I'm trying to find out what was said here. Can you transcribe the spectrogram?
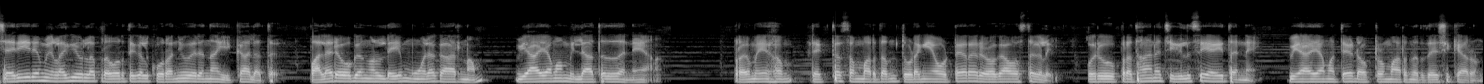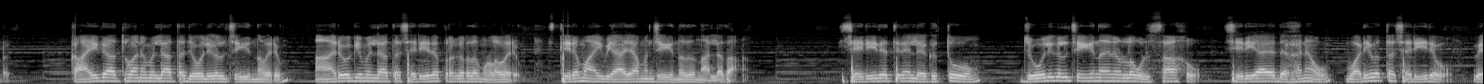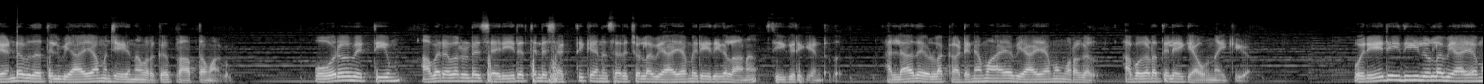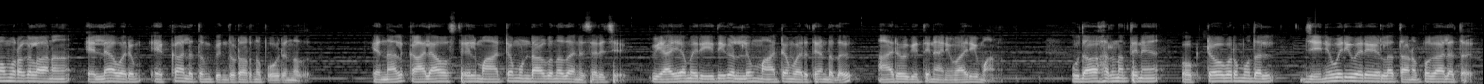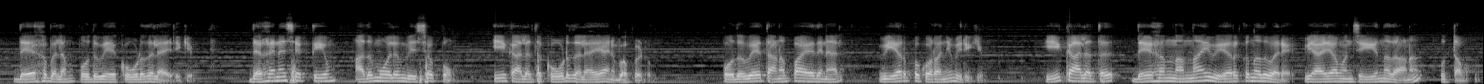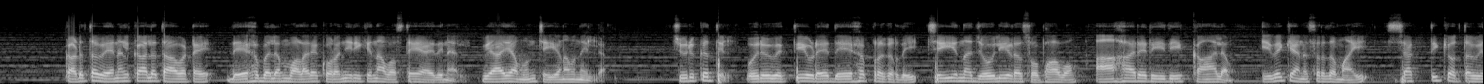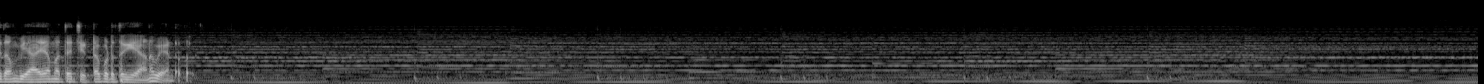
ശരീരം ഇളകിയുള്ള പ്രവൃത്തികൾ കുറഞ്ഞു വരുന്ന ഇക്കാലത്ത് പല രോഗങ്ങളുടെയും മൂലകാരണം വ്യായാമം ഇല്ലാത്തത് തന്നെയാണ്. പ്രമേഹം രക്തസമ്മർദ്ദം തുടങ്ങിയ ഒട്ടേറെ രോഗാവസ്ഥകളിൽ ഒരു പ്രധാന ചികിത്സയായി തന്നെ വ്യായാമത്തെ ഡോക്ടർമാർ നിർദ്ദേശിക്കാറുണ്ട്. കായികാധ്വാനമില്ലാത്ത ജോലികൾ ചെയ്യുന്നവരും ആരോഗ്യമില്ലാത്ത ശരീരപ്രകൃതമുള്ളവരും സ്ഥിരമായി വ്യായാമം ചെയ്യുന്നത് നല്ലതാണ്. ശരീരത്തിന് ലഘുത്വവും ജോലികൾ ചെയ്യുന്നതിനുള്ള ഉത്സാഹവും ശരിയായ ദഹനവും വടിവത്ത ശരീരവും വേണ്ട വിധത്തിൽ വ്യായാമം ചെയ്യുന്നവർക്ക് പ്രാപ്തമാകും. ഓരോ വ്യക്തിയും അവരവരുടെ ശരീരത്തിന്റെ ശക്തിക്കനുസരിച്ചുള്ള വ്യായാമ രീതികളാണ് സ്വീകരിക്കേണ്ടത്. അല്ലാതെയുള്ള കഠിനമായ വ്യായാമ മുറകൾ അപകടത്തിലേക്കാവും നയിക്കുക. ഒരേ രീതിയിലുള്ള വ്യായാമ മുറകളാണ് എല്ലാവരും എക്കാലത്തും പിന്തുടർന്നു പോരുന്നത്. എന്നാൽ കാലാവസ്ഥയിൽ മാറ്റമുണ്ടാകുന്നതനുസരിച്ച് വ്യായാമ രീതികളിലും മാറ്റം വരുത്തേണ്ടത് ആരോഗ്യത്തിന് അനിവാര്യമാണ്. ഉദാഹരണത്തിന് ഒക്ടോബർ മുതൽ ജനുവരി വരെയുള്ള തണുപ്പ് കാലത്ത് ദേഹബലം പൊതുവെ കൂടുതലായിരിക്കും. ദഹനശക്തിയും അതുമൂലം വിശപ്പും ഈ കാലത്ത് കൂടുതലായി അനുഭവപ്പെടും. പൊതുവെ തണുപ്പായതിനാൽ വിയർപ്പ് കുറഞ്ഞും ഇരിക്കും. ഈ കാലത്ത് ദേഹം നന്നായി വിയർക്കുന്നതുവരെ വ്യായാമം ചെയ്യുന്നതാണ് ഉത്തമം. കടുത്ത വേനൽക്കാലത്താവട്ടെ ദേഹബലം വളരെ കുറഞ്ഞിരിക്കുന്ന അവസ്ഥയായതിനാൽ വ്യായാമം ചെയ്യണമെന്നില്ല. ചുരുക്കത്തിൽ ഒരു വ്യക്തിയുടെ ദേഹപ്രകൃതി ചെയ്യുന്ന ജോലിയുടെ സ്വഭാവം ആഹാരരീതി കാലം ഇവയ്ക്കനുസൃതമായി ശക്തിക്കൊത്ത വിധം വ്യായാമത്തെ ചിട്ടപ്പെടുത്തുകയാണ് വേണ്ടത്.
